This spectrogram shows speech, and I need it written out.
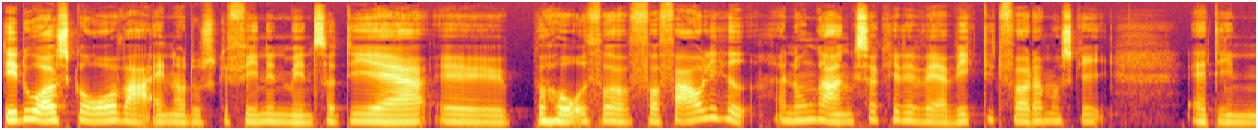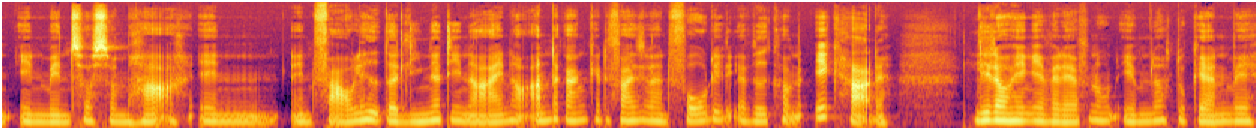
Det du også skal overveje, når du skal finde en mentor, det er øh, behovet for, for faglighed. At nogle gange så kan det være vigtigt for dig måske, at en, en mentor, som har en, en faglighed, der ligner din egen, og andre gange kan det faktisk være en fordel, at vedkommende ikke har det. Lidt afhængig af, hvad det er for nogle emner, du gerne vil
